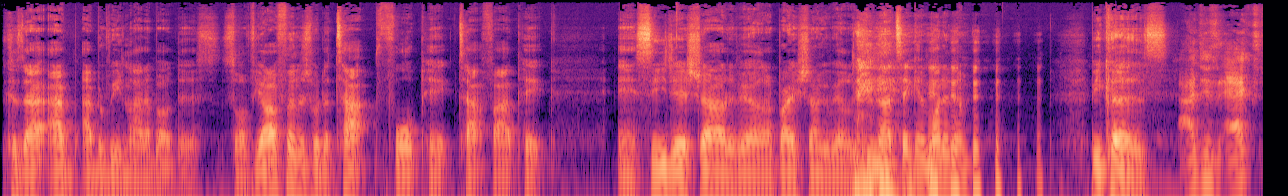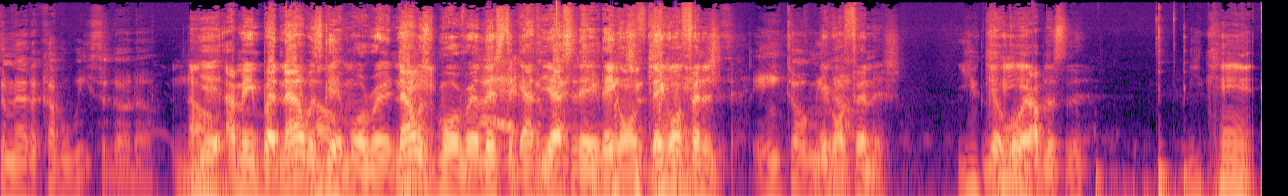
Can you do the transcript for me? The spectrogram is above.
because I I've, I've been reading a lot about this. So if y'all finish with a top four pick, top five pick, and C.J. Stroud available, or Bryce Young available, you not taking one of them because I just asked him that a couple weeks ago, though. No, yeah, I mean, but now it's No. getting more re- now it's more realistic after yesterday. They too, gonna but they you gonna finish. And he told me They gonna no. finish. you Yeah, can't. boy, I'm listening. You can't.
